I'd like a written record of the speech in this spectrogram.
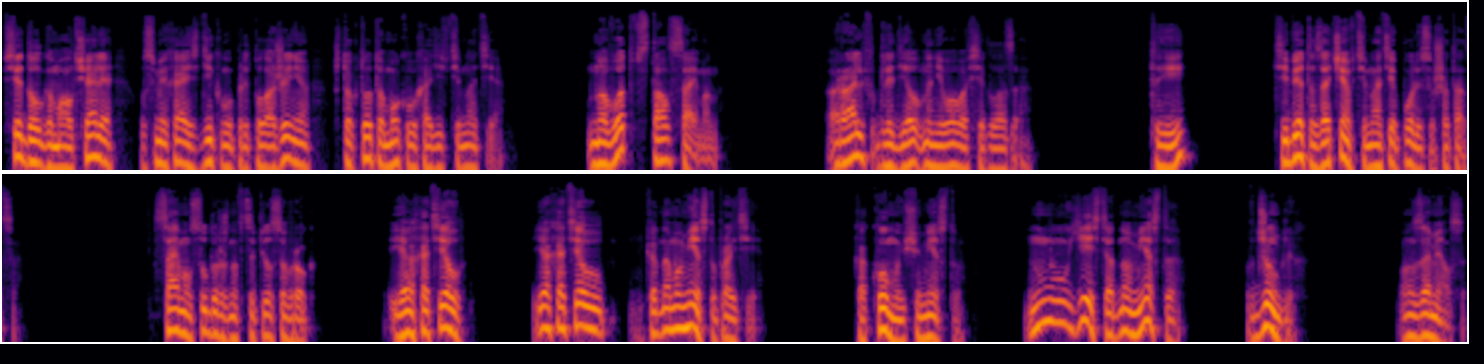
Все долго молчали, усмехаясь дикому предположению, что кто-то мог выходить в темноте. Но вот встал Саймон. Ральф глядел на него во все глаза. «Ты? Тебе-то зачем в темноте по лесу шататься?» Саймон судорожно вцепился в рог. «Я хотел... Я хотел к одному месту пройти. Какому еще месту? Ну, есть одно место. В джунглях. Он замялся.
